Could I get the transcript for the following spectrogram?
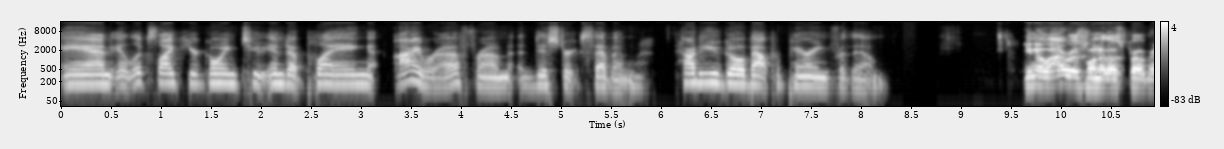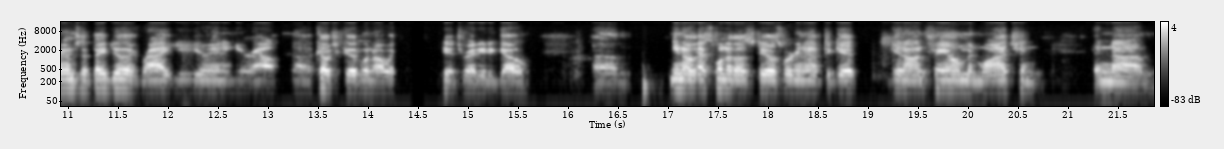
and it looks like you're going to end up playing Ira from District 7. How do you go about preparing for them? You know, Ira is one of those programs that they do it right year in and year out. Uh, Coach Goodwin always gets ready to go. Um, you know, that's one of those deals we're going to have to get get on film and watch, and and um,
